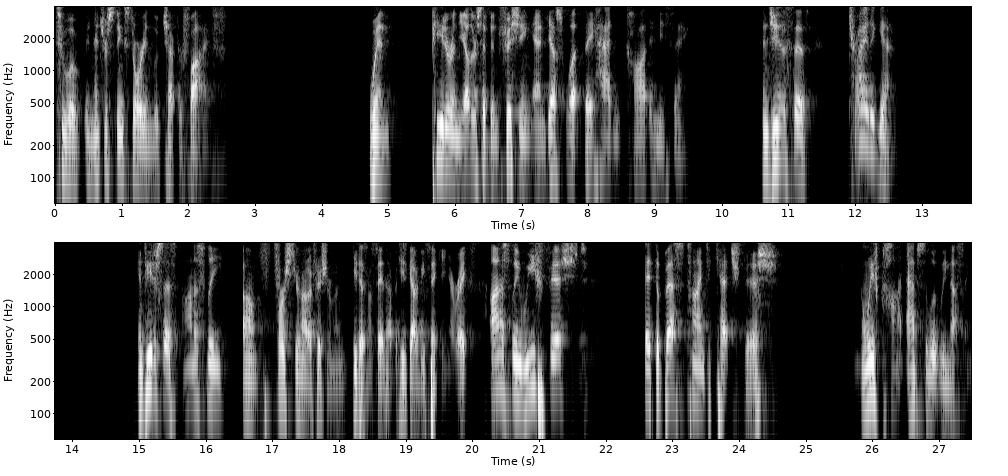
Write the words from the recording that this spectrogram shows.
to a, an interesting story in Luke chapter 5. When Peter and the others had been fishing, and guess what? They hadn't caught anything. And Jesus says, Try it again. And Peter says, Honestly, um, first, you're not a fisherman. He doesn't say that, but he's got to be thinking it, right? Honestly, we fished at the best time to catch fish, and we've caught absolutely nothing.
